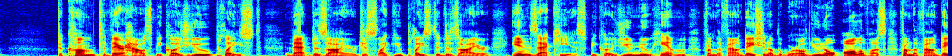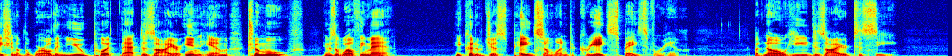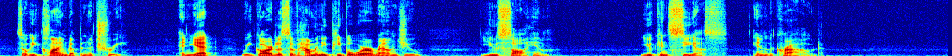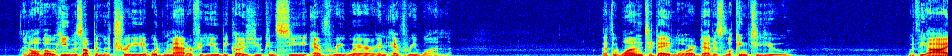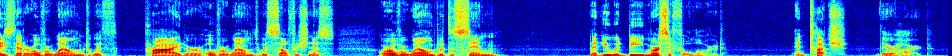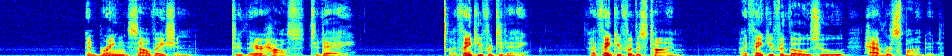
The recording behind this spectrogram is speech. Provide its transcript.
to come to their house because you placed that desire, just like you placed a desire in Zacchaeus because you knew him from the foundation of the world. You know all of us from the foundation of the world, and you put that desire in him to move. He was a wealthy man. He could have just paid someone to create space for him. But no, he desired to see. So he climbed up in a tree. And yet, regardless of how many people were around you, you saw him. You can see us in the crowd. And although he was up in the tree, it wouldn't matter for you because you can see everywhere and everyone. That the one today, Lord, that is looking to you with the eyes that are overwhelmed with pride or overwhelmed with selfishness or overwhelmed with the sin, that you would be merciful, Lord, and touch their heart and bring salvation to their house today. I thank you for today. I thank you for this time. I thank you for those who have responded.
